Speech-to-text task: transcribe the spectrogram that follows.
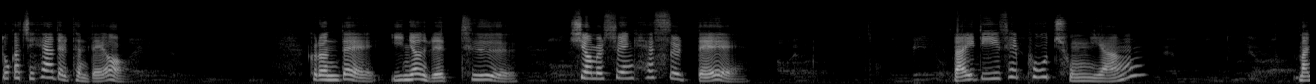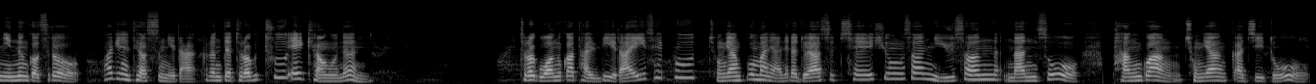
똑같이 해야 될 텐데요. 그런데 2년 rat 시험을 수행했을 때 라이디 세포 종양 만 있는 것으로 확인이 되었습니다. 그런데 드러그 2의 경우는 드러그 1과 달리 라이 세포 종양뿐만이 아니라 뇌하 수체, 흉선, 유선, 난소, 방광 종양까지도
